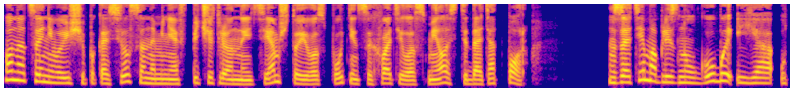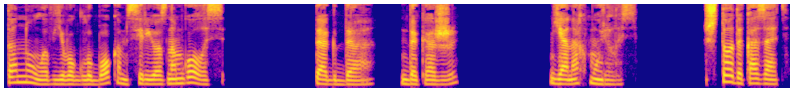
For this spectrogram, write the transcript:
Он оценивающе покосился на меня, впечатленный тем, что его спутнице хватило смелости дать отпор. Затем облизнул губы, и я утонула в его глубоком, серьезном голосе. «Тогда докажи». Я нахмурилась. Что доказать?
